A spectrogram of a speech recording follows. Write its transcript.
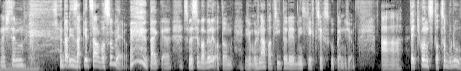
Než jsem se tady zakecal o sobě, jo, tak eh, jsme se bavili o tom, že možná patří to do jedné z těch třech skupin. Že? A teď to, co budu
